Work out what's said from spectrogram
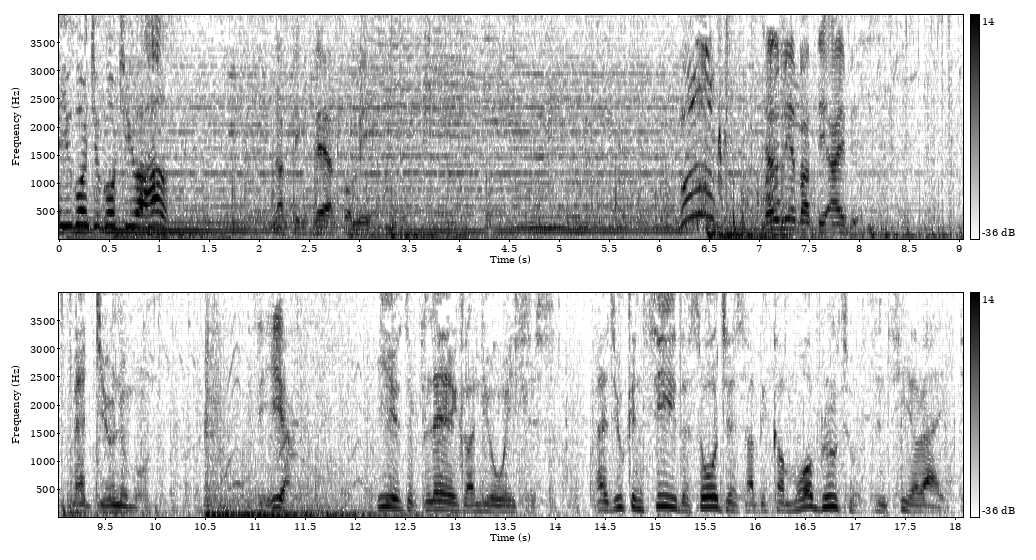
Are you going to go to your house? Nothing there for me. Move! Tell me about the Ibis. Medunamun. Is he here? He is the plague on the Oasis. As you can see, the soldiers have become more brutal since he arrived.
